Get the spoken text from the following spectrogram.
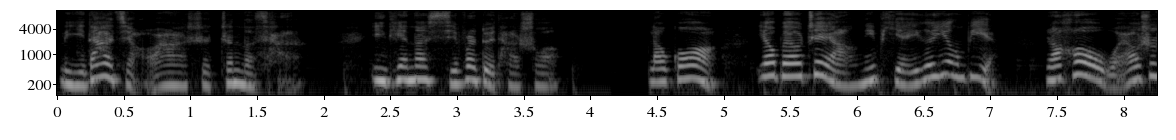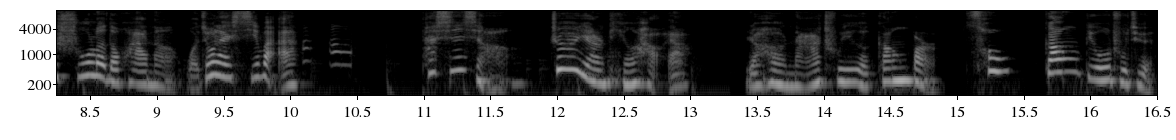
李大脚啊，是真的惨。一天，他媳妇儿对他说：“老公，要不要这样？你撇一个硬币，然后我要是输了的话呢，我就来洗碗。”他心想这样挺好呀，然后拿出一个钢镚，嗖，刚丢出去，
